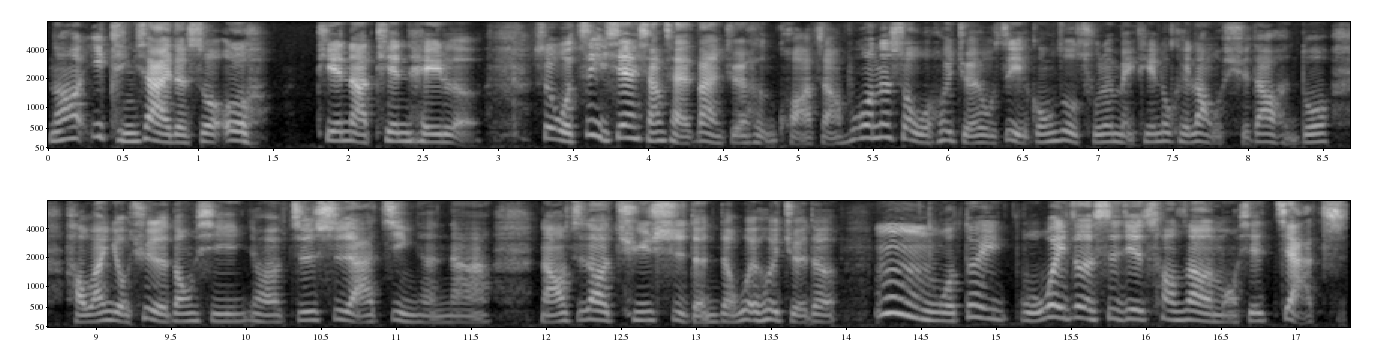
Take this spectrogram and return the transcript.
然后一停下来的时候，哦，天呐，天黑了。所以我自己现在想起来，当然觉得很夸张。不过那时候我会觉得，我自己的工作除了每天都可以让我学到很多好玩有趣的东西，呃，知识啊、技能啊，然后知道趋势等等，我也会觉得，嗯，我对我为这个世界创造了某些价值，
